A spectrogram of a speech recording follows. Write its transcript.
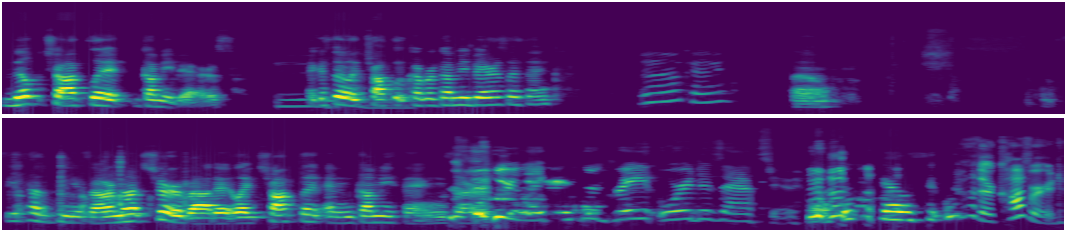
milk chocolate gummy bears. I guess they're like chocolate covered gummy bears. I think. Oh, okay. So let's see how these are. I'm not sure about it. Like chocolate and gummy things are. You're like either great or a disaster. yeah, let's see. Oh, they're covered.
